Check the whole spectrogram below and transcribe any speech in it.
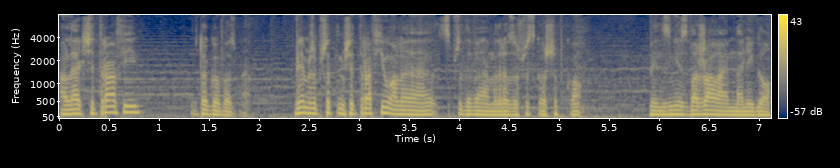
Ale jak się trafi, to go wezmę. Wiem, że przedtem się trafił, ale sprzedawałem od razu wszystko szybko, więc nie zważałem na niego.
